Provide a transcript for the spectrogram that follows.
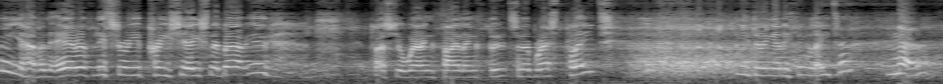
You have an air of literary appreciation about you. Plus, you're wearing thigh length boots and a breastplate. Are you doing anything later? No,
